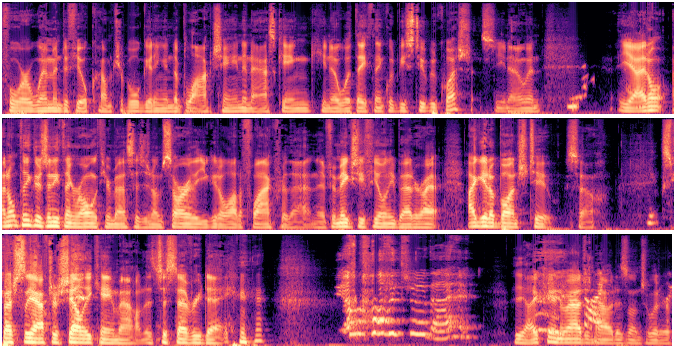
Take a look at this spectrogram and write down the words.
for women to feel comfortable getting into blockchain and asking, you know, what they think would be stupid questions. You know, and yeah. Yeah, I don't I don't think there's anything wrong with your message and I'm sorry that you get a lot of flack for that. And if it makes you feel any better, I I get a bunch too. So especially after Shelley came out. It's just every day. yeah, true that. Yeah, I can't imagine how it is on Twitter.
